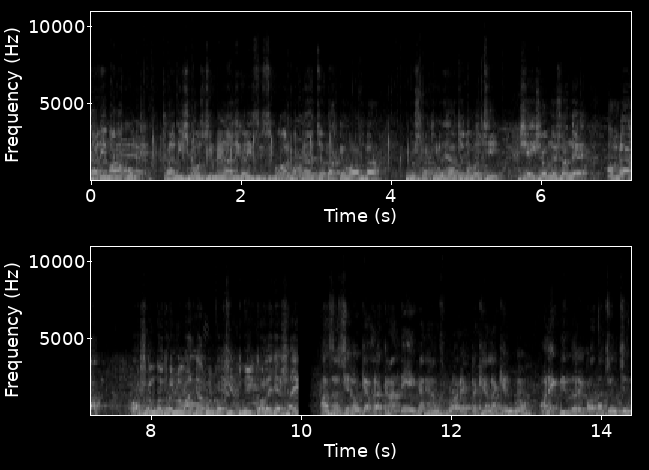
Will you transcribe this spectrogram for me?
কালী মহাকুম কালী সমষ্টি আধিকারিক শিশু কুমার ভট্টাচার্য তাকেও আমরা পুরস্কার তুলে দেওয়ার জন্য বলছি। সেই সঙ্গে সঙ্গে আমরা অসংখ্য ধন্যবাদ জ্ঞাপন করছি দুই কলেজের সাই আশা ছিল কি আমরা কান্দি এখানে আসব আর একটা খেলা খেলব। অনেক দিন ধরে কথা চলছিল।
